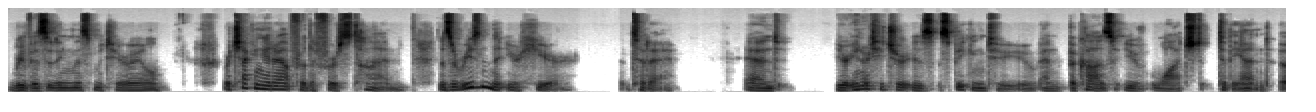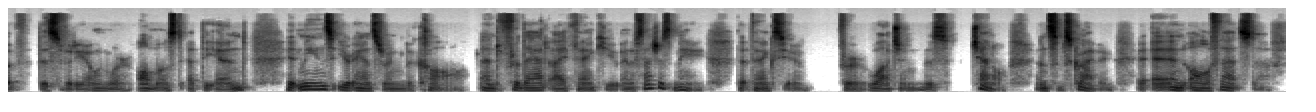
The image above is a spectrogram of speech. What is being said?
revisiting this material or checking it out for the first time. There's a reason that you're here today. And your inner teacher is speaking to you. And because you've watched to the end of this video, and we're almost at the end, it means you're answering the call. And for that, I thank you. And it's not just me that thanks you for watching this channel and subscribing and all of that stuff.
